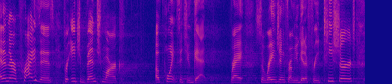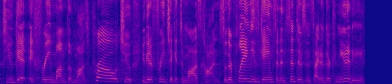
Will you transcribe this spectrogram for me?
And then there are prizes for each benchmark of points that you get, right? So ranging from you get a free t-shirt, to you get a free month of Moz Pro, to you get a free ticket to MozCon. So they're playing these games and incentives inside of their community,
